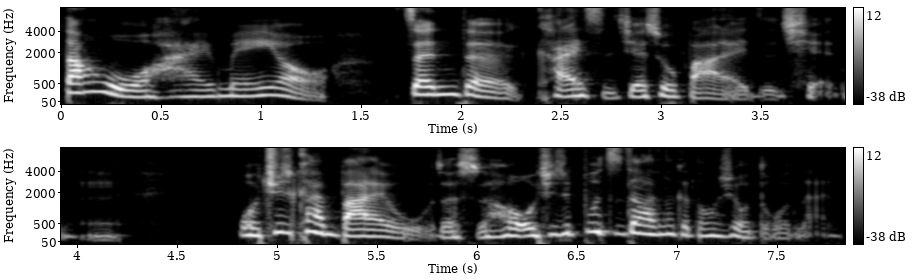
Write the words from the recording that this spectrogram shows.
当我还没有真的开始接触芭蕾之前，嗯，我去看芭蕾舞的时候，我其实不知道那个东西有多难。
